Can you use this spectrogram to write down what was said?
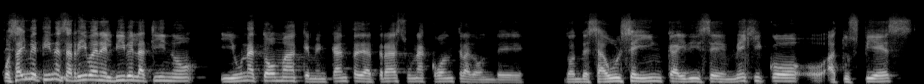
Pues ahí me tienes arriba en el Vive Latino y una toma que me encanta de atrás, una contra donde, donde Saúl se hinca y dice, México a tus pies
